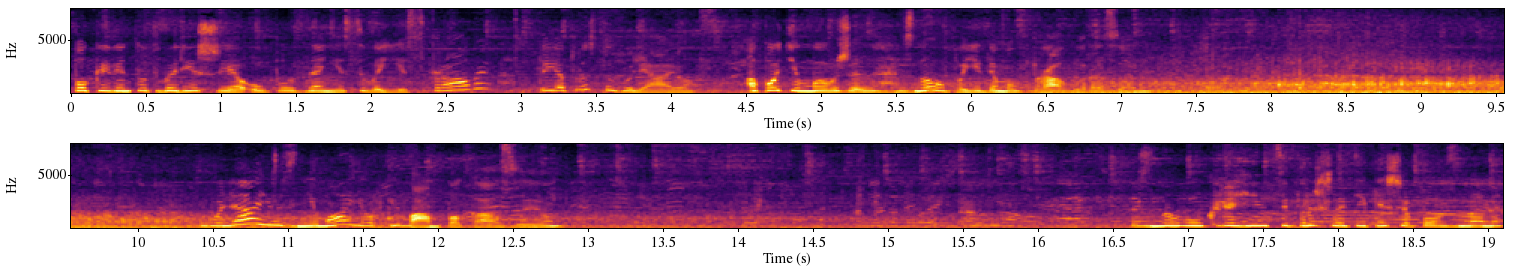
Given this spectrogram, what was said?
Поки він тут вирішує у Плзені свої справи, то я просто гуляю. А потім ми вже знову поїдемо в Прагу разом. Гуляю, знімаю і вам показую. Знову українці прийшли тільки що повз мене.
